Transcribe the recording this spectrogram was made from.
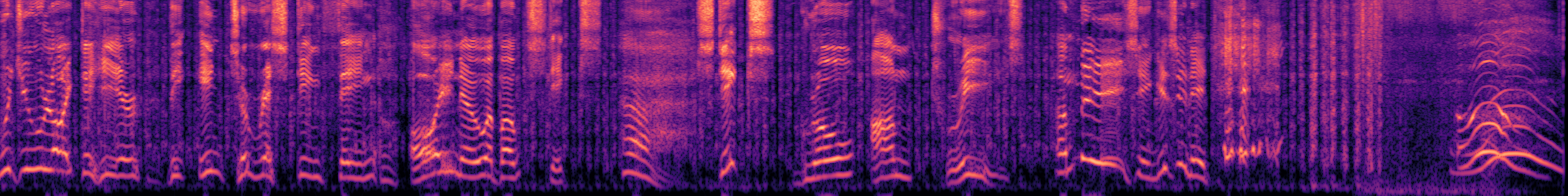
Would you like to hear the interesting thing I know about sticks? sticks grow on trees. Amazing, isn't it? Ooh.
